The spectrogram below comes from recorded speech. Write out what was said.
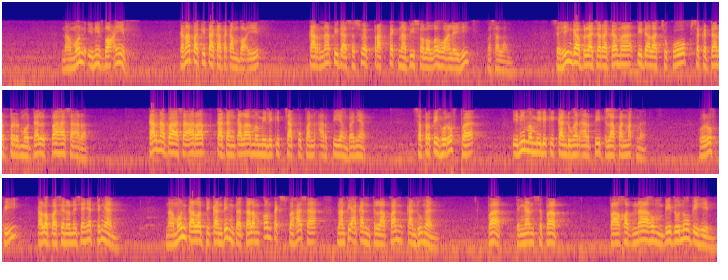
Namun ini dhaif. Kenapa kita katakan dhaif? karena tidak sesuai praktek Nabi Shallallahu Alaihi Wasallam. Sehingga belajar agama tidaklah cukup sekedar bermodal bahasa Arab. Karena bahasa Arab kadangkala memiliki cakupan arti yang banyak. Seperti huruf ba, ini memiliki kandungan arti delapan makna. Huruf bi, kalau bahasa Indonesia-nya dengan. Namun kalau dikanding dalam konteks bahasa, nanti akan delapan kandungan. Ba, dengan sebab Fa'akhadnahum bidhunubihim.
